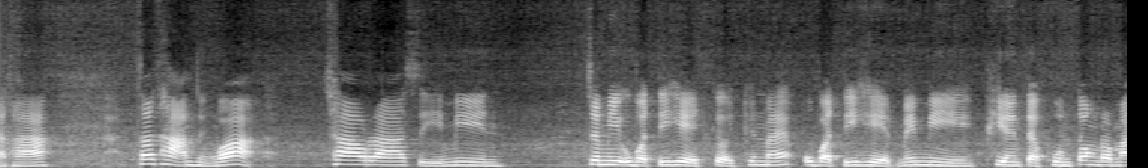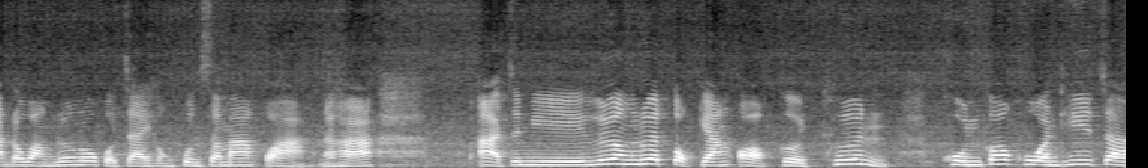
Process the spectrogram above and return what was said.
นะคะ ถ้าถามถึงว่า ชาวราศีมีน จะมีอุบัติเหตุเกิดขึ้นไหมอุบัติเหตุไม่มีเพียงแต่คุณต้องระมัดระวังเรื่องโรคหัวใจของคุณซะมากกว่านะคะ อาจจะมีเรื่องเลือดตกยางออกเกิดขึ้น คุณก็ควรที่จะ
